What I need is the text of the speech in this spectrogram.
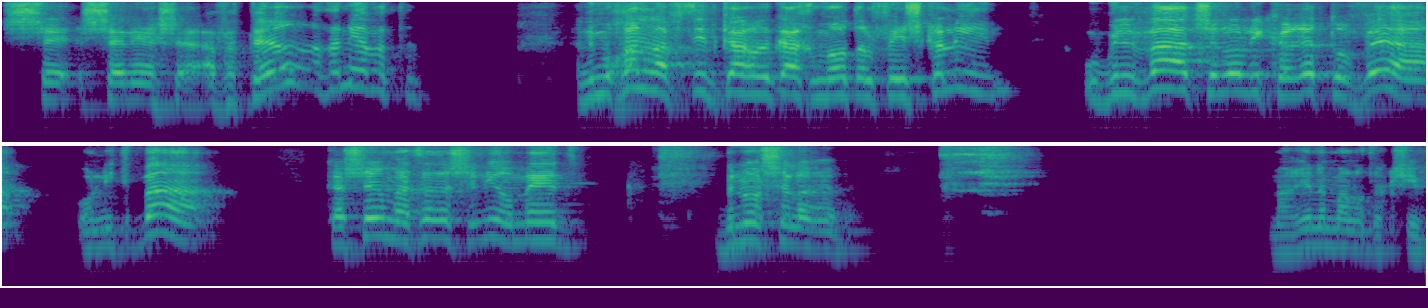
ש, שאני אוותר, אז אני אוותר. אני מוכן להפסיד כך וכך מאות אלפי שקלים, ובלבד שלא להיקרא תובע או נתבע, כאשר מהצד השני עומד בנו של הרבה. מרין אמר לו, תקשיב,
